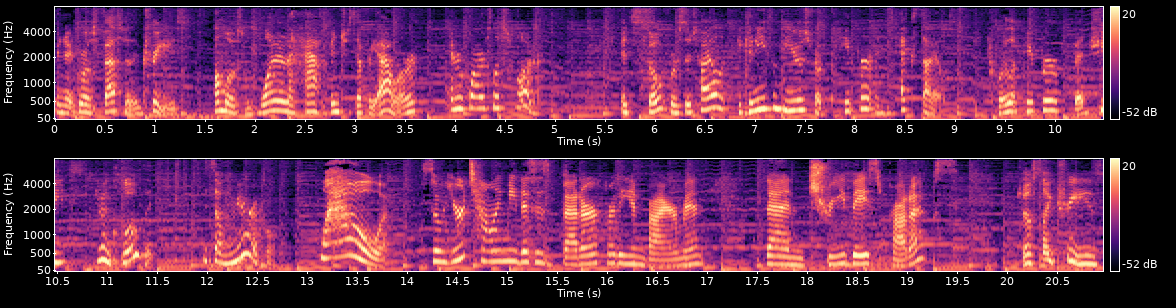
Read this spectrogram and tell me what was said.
and it grows faster than trees, almost one and a half inches every hour, and requires less water. It's so versatile, it can even be used for paper and textiles, toilet paper, bed sheets, even clothing. It's a miracle. Wow! So you're telling me this is better for the environment than tree based products? Just like trees,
